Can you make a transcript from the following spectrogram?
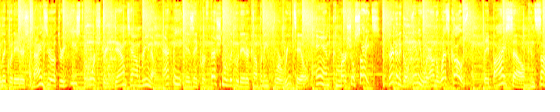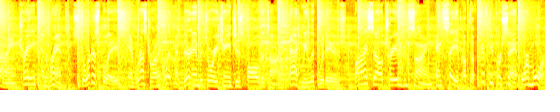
Liquidators, 903 East 4th Street, downtown Reno. Acme is a professional liquidator company for retail and commercial sites. They're going to go anywhere on the West Coast. They buy, sell, consign, trade, and rent, store displays, and restaurant equipment. Their inventory changes all the time. Acme Liquidators. Buy, sell, trade, and consign, and save up to 50% or more.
